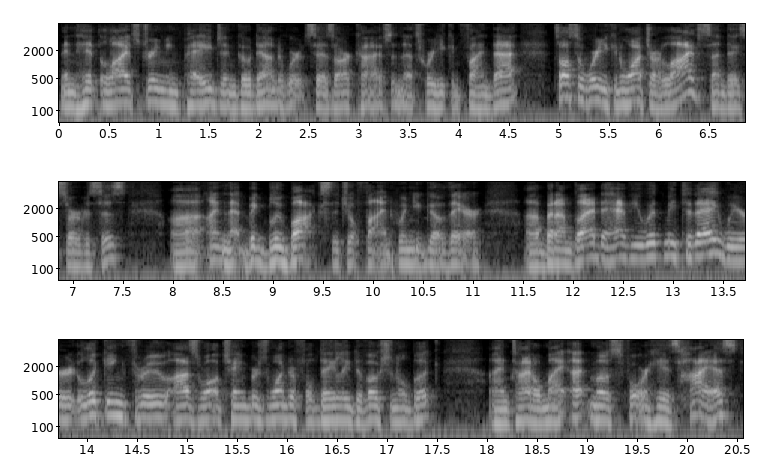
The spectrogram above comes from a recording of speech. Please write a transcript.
then hit the live streaming page and go down to where it says archives, and that's where you can find that. It's also where you can watch our live Sunday services uh, in that big blue box that you'll find when you go there. Uh, but I'm glad to have you with me today. We're looking through Oswald Chambers' wonderful daily devotional book uh, entitled My Utmost for His Highest.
